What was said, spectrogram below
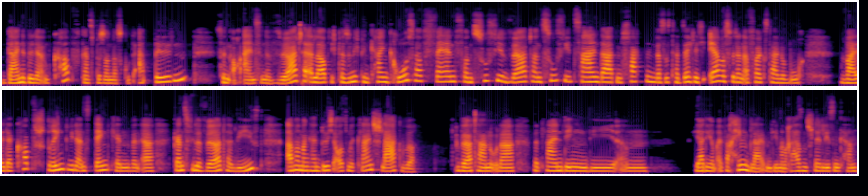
deine Bilder im Kopf ganz besonders gut abbilden. Es sind auch einzelne Wörter erlaubt. Ich persönlich bin kein großer Fan von zu viel Wörtern, zu viel Zahlen, Daten, Fakten. Das ist tatsächlich eher was für dein Erfolgstagebuch weil der Kopf springt wieder ins Denken, wenn er ganz viele Wörter liest. Aber man kann durchaus mit kleinen Schlagwörtern oder mit kleinen Dingen, die ähm, ja, die einfach hängen bleiben, die man rasend schnell lesen kann,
